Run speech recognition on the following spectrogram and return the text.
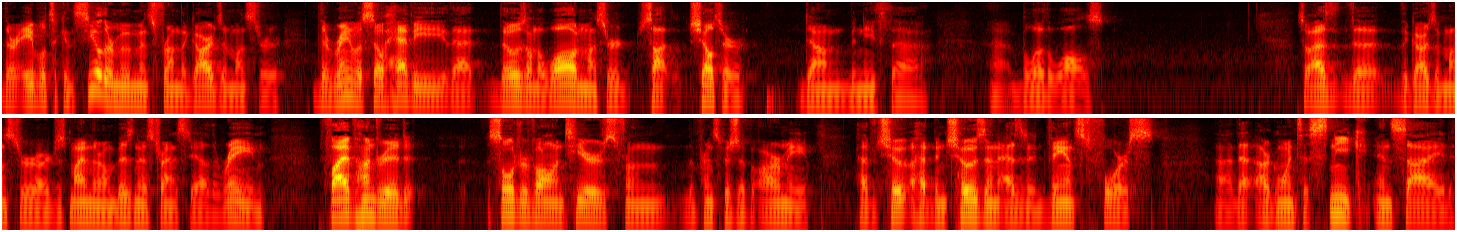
they're able to conceal their movements from the guards in Munster. The rain was so heavy that those on the wall in Munster sought shelter down beneath, uh, uh, below the walls. So as the the guards of Munster are just minding their own business, trying to stay out of the rain, 500 soldier volunteers from the Prince Bishop Army have cho- have been chosen as an advanced force uh, that are going to sneak inside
